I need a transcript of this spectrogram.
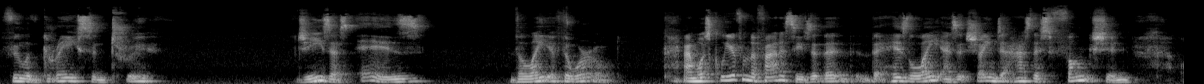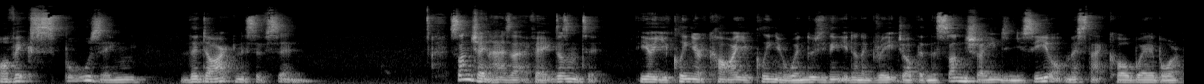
full of grace and truth. Jesus is the light of the world. And what's clear from the Pharisees that, the, that his light, as it shines, it has this function of exposing the darkness of sin. Sunshine has that effect, doesn't it? You know, you clean your car, you clean your windows, you think you've done a great job, then the sun shines and you see, oh, missed that cobweb, or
